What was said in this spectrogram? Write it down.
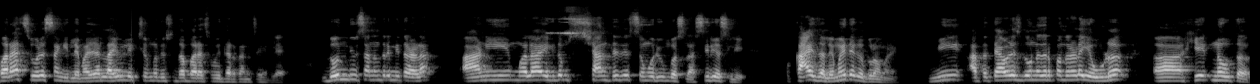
बऱ्याच वेळेस सांगितली. माझ्या लाईव्ह लेक्चरमध्ये सुद्धा बऱ्याच विद्यार्थ्यांना सांगितले दोन दिवसानंतर मित्र आला आणि मला एकदम शांततेत समोर येऊन बसला सिरियसली काय झालं माहितीये का तुला म्हणे? मी आता त्यावेळेस दोन हजार पंधराला एवढं हे नव्हतं.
